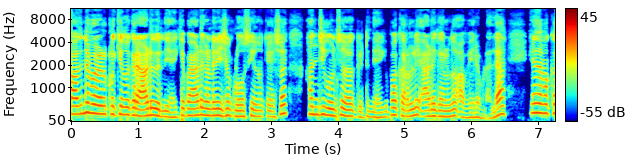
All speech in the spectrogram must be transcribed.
അപ്പോൾ അതിന്റെ മുകളിൽ ക്ലിക്ക് ചെയ്യുന്ന ഒരു ആഡ് വരുന്നതായിരിക്കും. അപ്പോൾ ആഡ് കണ്ടതിന് ശേഷം ക്ലോസ് ചെയ്യുന്ന ശേഷം അഞ്ച് നമുക്ക് കിട്ടുന്നതായിരിക്കും. ഇപ്പോൾ കറലി ആഡ് കാര്യങ്ങളൊന്നും അവൈലബിൾ അല്ല. ഇനി നമുക്ക്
